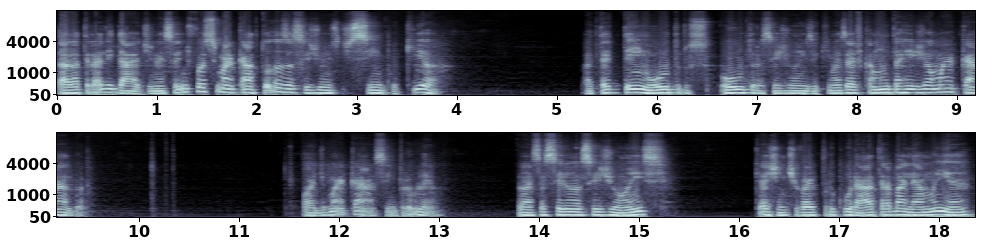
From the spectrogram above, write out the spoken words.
da lateralidade, né? Se a gente fosse marcar todas as regiões de 5 aqui, ó, até tem outros, outras regiões aqui, mas vai ficar muita região marcada. Pode marcar, sem problema. Então essas seriam as regiões que a gente vai procurar trabalhar amanhã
